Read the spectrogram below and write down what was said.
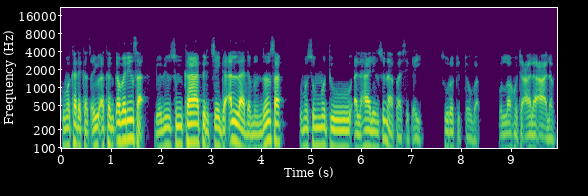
kuma kada ka tsayu akan kabarinsa domin sun kafirce ga Allah da manzonsa kuma sun mutu alhalin suna fasikai. Suratul tauba. Wallahu ta'ala a'lam.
